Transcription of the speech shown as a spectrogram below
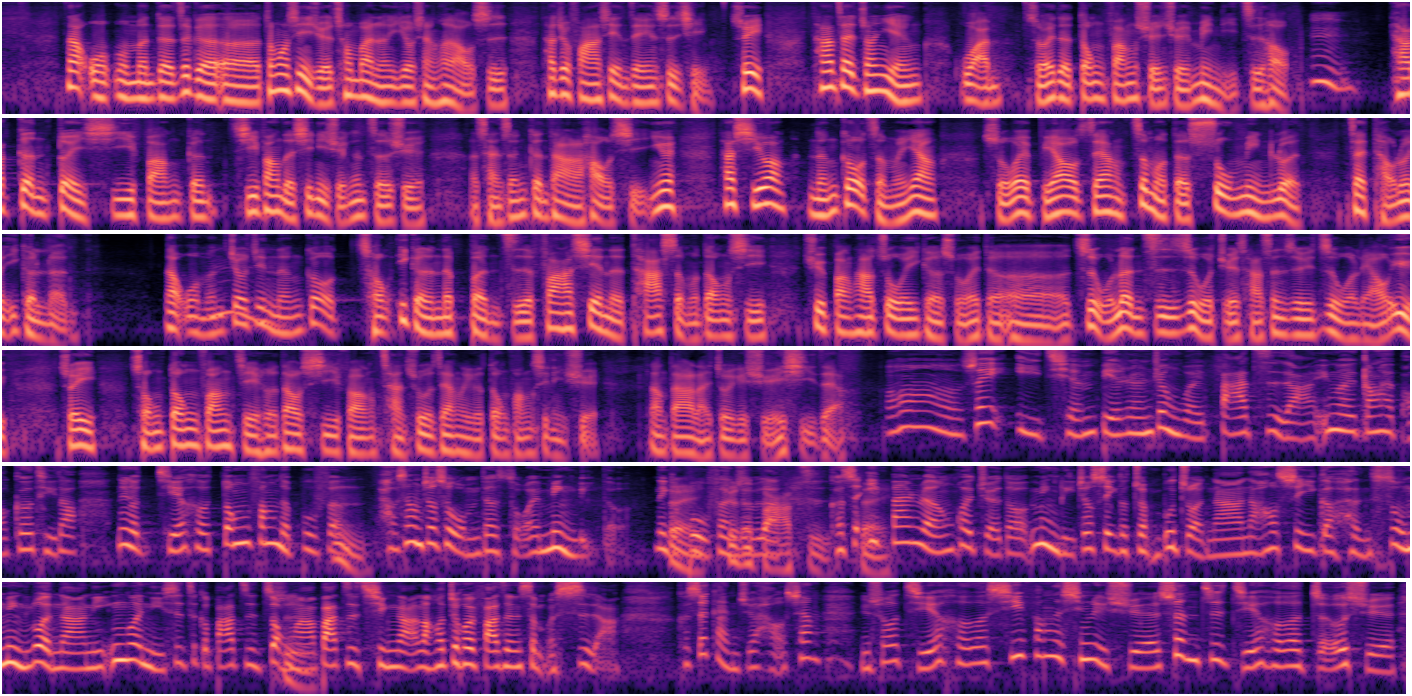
那我我们的这个呃东方心理学创办人尤祥和老师，他就发现这件事情，所以他在钻研完所谓的东方玄学命理之后，嗯，他更对西方跟西方的心理学跟哲学呃产生更大的好奇，因为他希望能够怎么样，所谓不要这样这么的宿命论，在讨论一个人。那我们究竟能够从一个人的本质发现了他什么东西，去帮他做一个所谓的呃自我认知、自我觉察，甚至于自我疗愈。所以从东方结合到西方，阐述了这样的一个东方心理学，让大家来做一个学习。这样哦，所以以前别人认为八字啊，因为刚才宝哥提到那个结合东方的部分，嗯、好像就是我们的所谓命理的。那个部分对，就是八字，对不对？可是，一般人会觉得命理就是一个准不准啊，然后是一个很宿命论啊。你因为你是这个八字重啊，八字轻啊，然后就会发生什么事啊？可是感觉好像你说结合了西方的心理学，甚至结合了哲学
